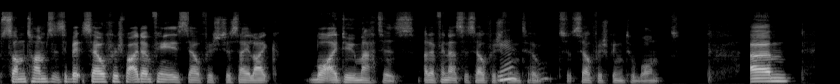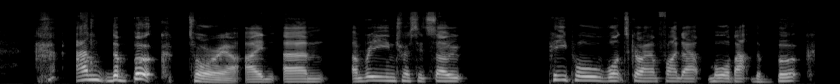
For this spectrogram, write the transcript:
sometimes it's a bit selfish, but I don't think it is selfish to say like what I do matters. I don't think that's a selfish yeah. thing to, to selfish thing to want. Um, and the book, Toria, I um, I'm really interested. So, people want to go out and find out more about the book.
